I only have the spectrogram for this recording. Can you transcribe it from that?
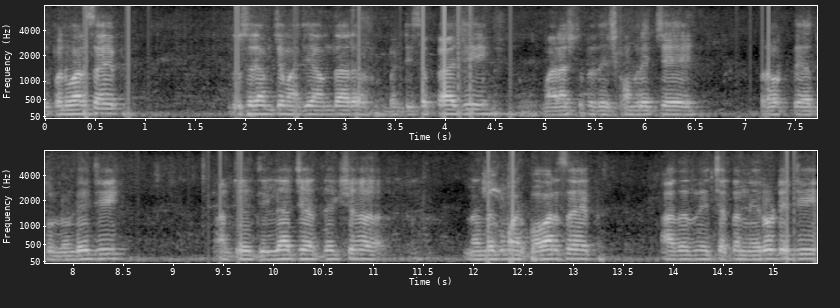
रुपनवार साहेब दुसरे आमचे माजी आमदार बंटी सपकाळजी महाराष्ट्र प्रदेश काँग्रेसचे प्रवक्ते अतुल लोंडेजी आमचे जिल्ह्याचे अध्यक्ष नंदकुमार पवार साहेब आदरणीय चेतन नेरोटेजी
